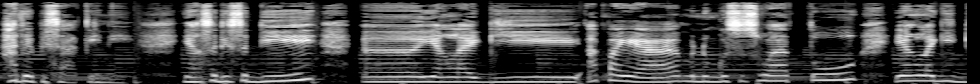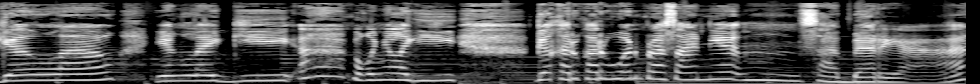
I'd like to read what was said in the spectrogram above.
hadapi saat ini. Yang sedih-sedih, uh, yang lagi apa ya, menunggu sesuatu, yang lagi galau, yang lagi ah pokoknya lagi gak karu-karuan perasaannya. Hmm, sabar ya.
